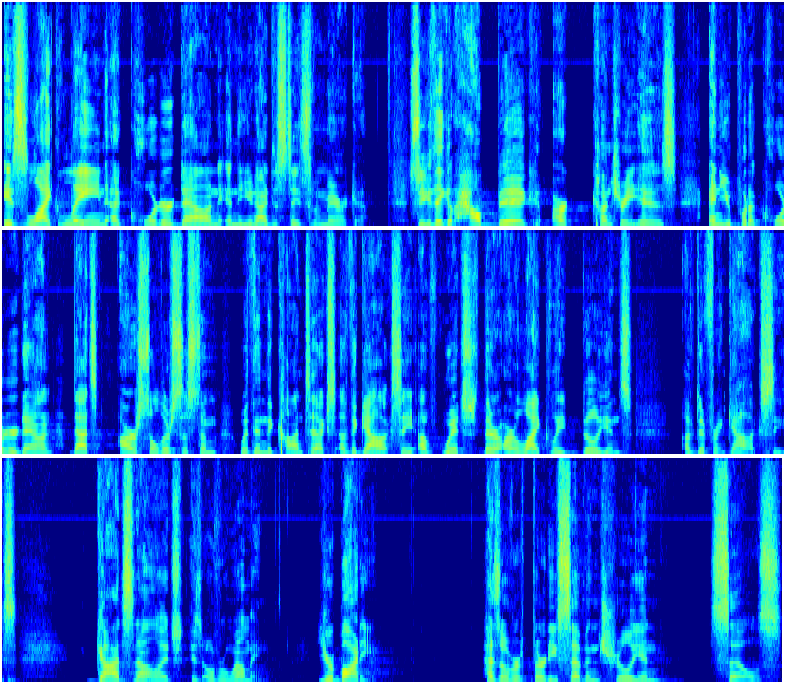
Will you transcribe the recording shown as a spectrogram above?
it's like laying a quarter down in the United States of America. So you think of how big our country is, and you put a quarter down, that's our solar system within the context of the galaxy, of which there are likely billions of different galaxies. God's knowledge is overwhelming. Your body has over 37 trillion cells.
